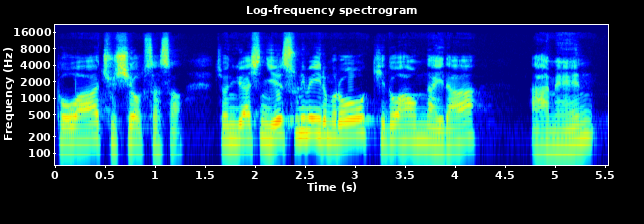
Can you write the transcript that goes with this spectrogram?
도와 주시옵소서. 존귀하신 예수님의 이름으로 기도하옵나이다. 아멘.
